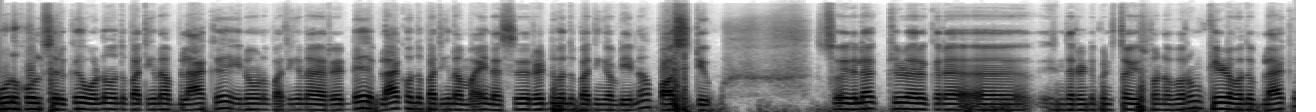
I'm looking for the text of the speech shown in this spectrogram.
மூணு ஹோல்ஸ் இருக்குது ஒன்று வந்து பார்த்திங்கன்னா பிளாக்கு இன்னொன்று பார்த்தீங்கன்னா ரெட்டு பிளாக் வந்து பார்த்திங்கன்னா மைனஸ்ஸு ரெட் வந்து பார்த்திங்க அப்படின்னா பாசிட்டிவ் ஸோ இதில் கீழே இருக்கிற இந்த ரெண்டு பின்ஸ் தான் யூஸ் பண்ண போகிறோம் கீழே வந்து பிளாக்கு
